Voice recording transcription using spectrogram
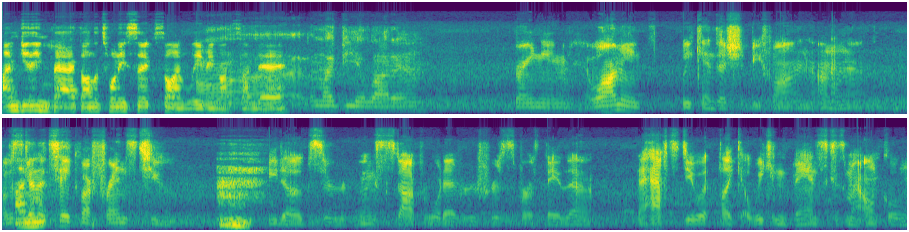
I'm getting back on the 26th, so I'm leaving on Sunday. Uh, there might be a lot of training. Well, I mean, weekend I should be fine. I don't know. I was I'm- gonna take my friends to meetups or Wingstop or whatever for his birthday though. And I have to do it like a week in advance because my uncle.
